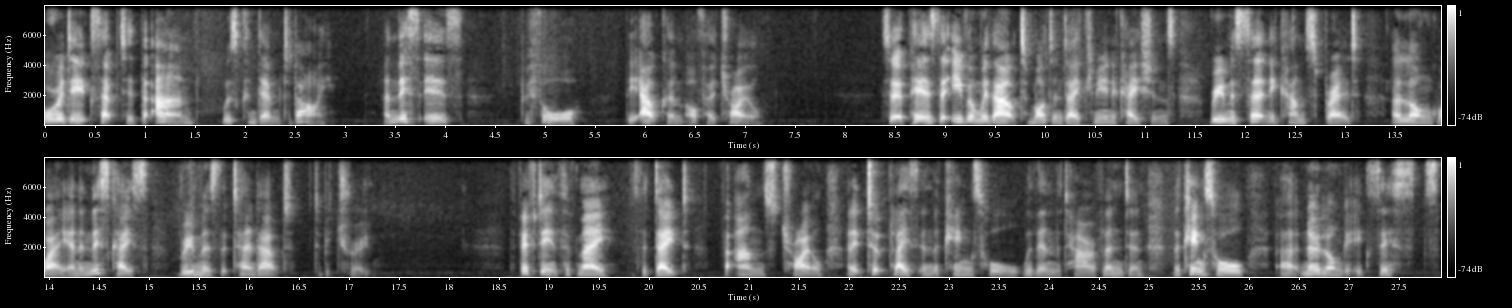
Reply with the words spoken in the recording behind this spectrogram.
Already accepted that Anne was condemned to die. And this is before the outcome of her trial. So it appears that even without modern day communications, rumours certainly can spread a long way, and in this case, rumours that turned out to be true. The 15th of May is the date for Anne's trial, and it took place in the King's Hall within the Tower of London. The King's Hall uh, no longer exists,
